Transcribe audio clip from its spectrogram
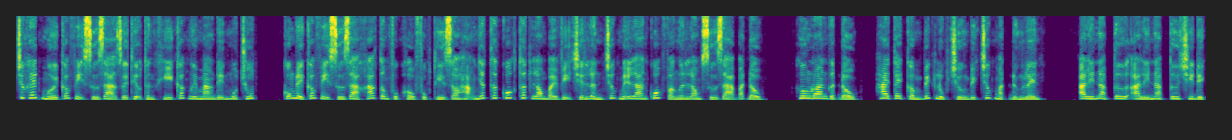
Trước hết mời các vị sứ giả giới thiệu thần khí các ngươi mang đến một chút. Cũng để các vị sứ giả khác tâm phục khẩu phục thì do hạng nhất thất quốc thất long bài vị chiến lần trước mễ lan quốc và ngân long sứ giả bắt đầu. Hương loan gật đầu hai tay cầm bích lục trường địch trước mặt đứng lên. A lý nạp tư, a lý nạp tư chi địch,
